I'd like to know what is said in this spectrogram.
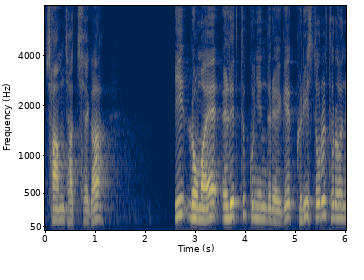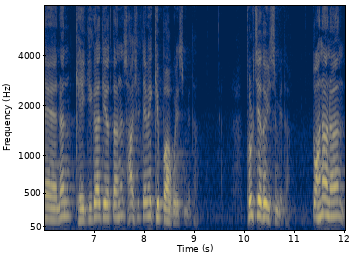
삶 자체가 이 로마의 엘리트 군인들에게 그리스도를 드러내는 계기가 되었다는 사실 때문에 기뻐하고 있습니다. 둘째도 있습니다. 또 하나는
